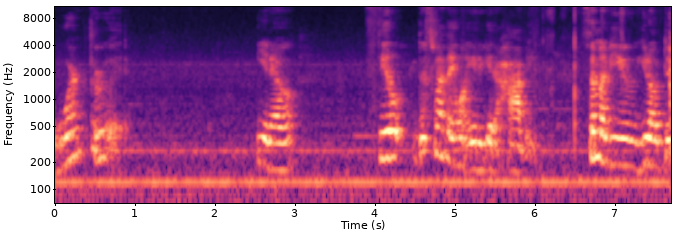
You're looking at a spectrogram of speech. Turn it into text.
work through it. You know, still that's why they want you to get a hobby some of you, you don't do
